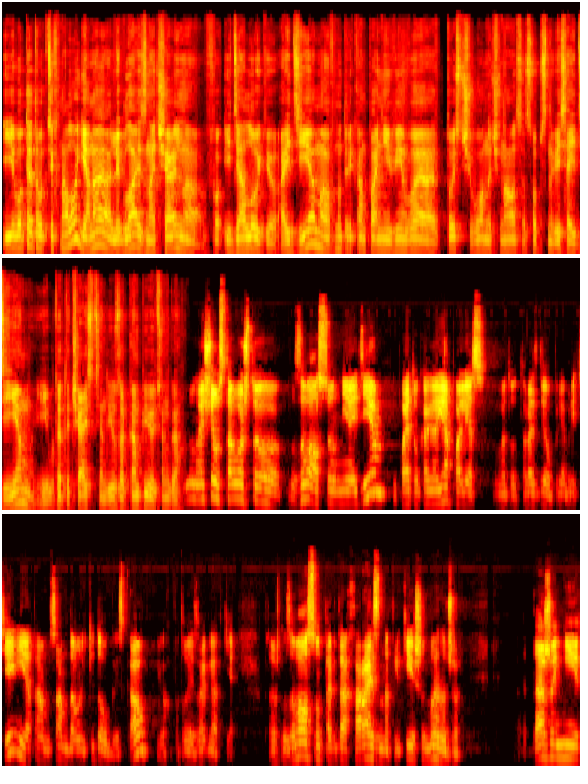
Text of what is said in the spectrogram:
И вот эта вот технология, она легла изначально в идеологию IDM внутри компании VMware, то, с чего начинался, собственно, весь IDM и вот эта часть end-user компьютинга. Ну, начнем с того, что назывался он не IDM, поэтому, когда я полез в этот раздел приобретений, я там сам довольно-таки долго искал, Леха, по твоей загадке, Потому что назывался он тогда Horizon Application Manager. Даже не,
